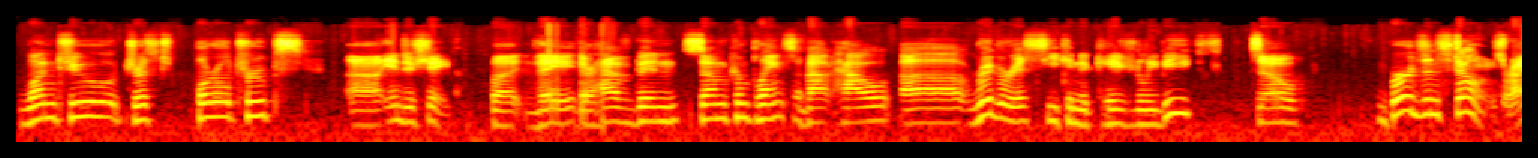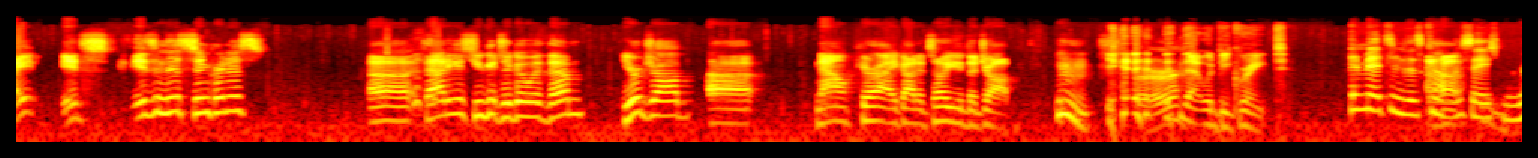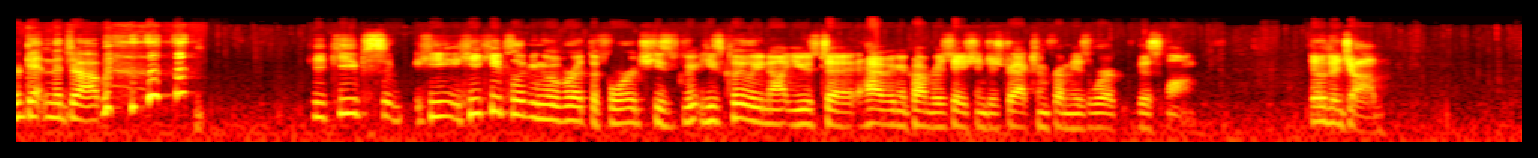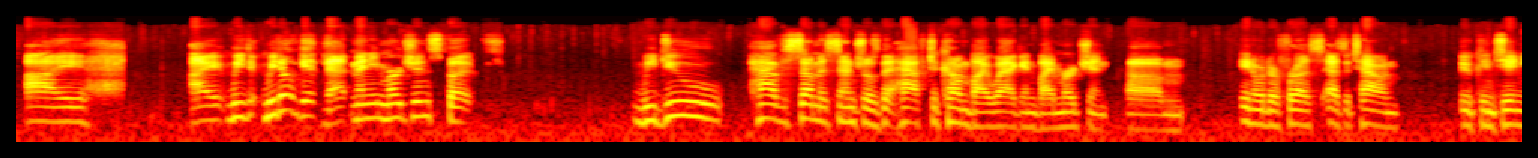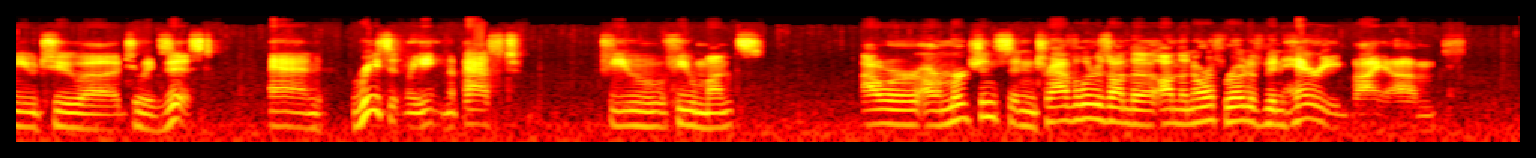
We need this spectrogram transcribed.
one two just plural troops, uh, into shape. But they there have been some complaints about how uh, rigorous he can occasionally be. So, birds and stones, right? It's isn't this synchronous? Uh, Thadeus, you get to go with them. Your job. Uh, now here I got to tell you the job. Hmm. That would be great. Ten minutes into this Uh-huh. conversation, we're getting the job. he keeps he he keeps looking over at the forge. He's he's clearly not used to having a conversation distract him from his work this long. Do the job. I I we we don't get that many merchants, but we do have some essentials that have to come by wagon by merchant um, in order for us as a town to continue to uh, to exist. And recently, in the past few few months, our our merchants and travelers on the on the north road have been harried by um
